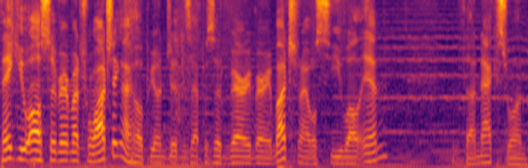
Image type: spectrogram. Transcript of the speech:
thank you all so very much for watching. I hope you enjoyed this episode very, very much, and I will see you all in the next one.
